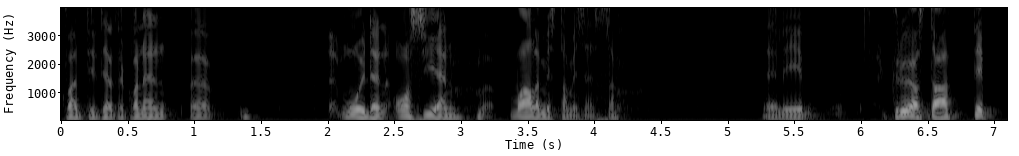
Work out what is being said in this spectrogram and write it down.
kvanttitietokoneen muiden osien valmistamisessa. Eli kryostaatti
